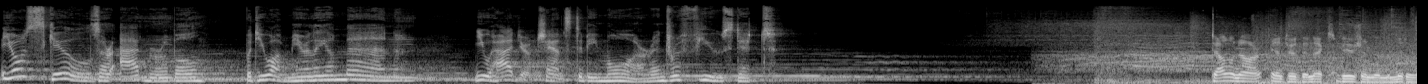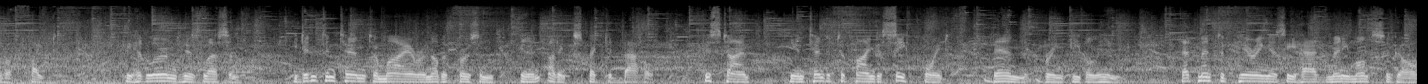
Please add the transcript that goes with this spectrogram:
Your skills are admirable, but you are merely a man. You had your chance to be more and refused it. Dalinar entered the next vision in the middle of a fight. He had learned his lesson. He didn't intend to mire another person in an unexpected battle. This time, he intended to find a safe point, then bring people in. That meant appearing as he had many months ago,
